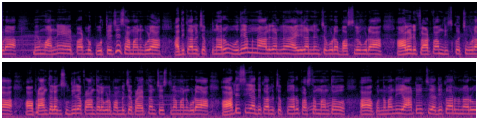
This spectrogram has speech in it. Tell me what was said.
కూడా మేము అన్ని ఏర్పాట్లు పూర్తి చేశామని కూడా అధికారులు చెప్తున్నారు. ఉదయం నాలుగు గంటల ఐదు గంటల నుంచి కూడా బస్సులు కూడా ఆల్రెడీ ప్లాట్ఫామ్ తీసుకొచ్చి కూడా ఆ ప్రాంతాలకు సుదీర ప్రాంతాలకు కూడా పంపించే ప్రయత్నం చేస్తున్నామని కూడా ఆర్టీసీ అధికారులు చెప్తున్నారు. ప్రస్తుతం మనతో కొంతమంది ఆర్టీసీ అధికారులు ఉన్నారు.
